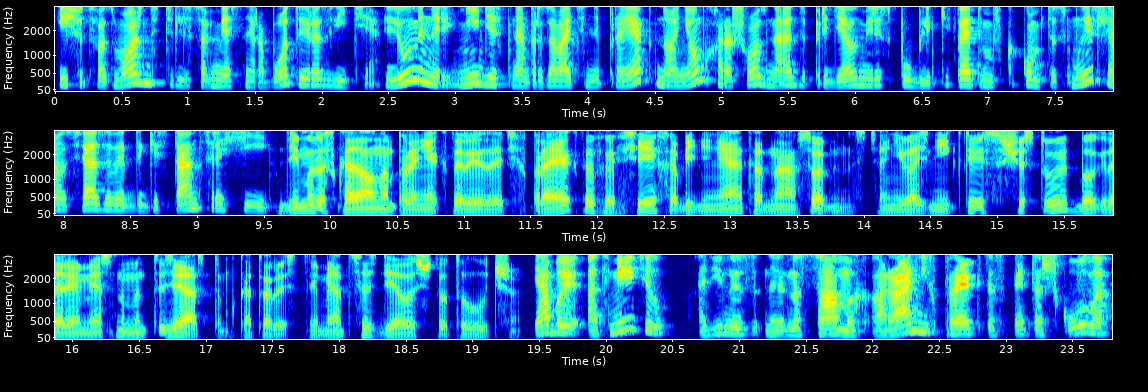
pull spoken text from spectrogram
ищут возможности для совместной работы и развития. Люминари не единственный образовательный проект, но о нем хорошо знают за пределами республики. Поэтому в каком-то смысле он связывает Дагестан с Россией. Дима рассказал нам про некоторые из этих проектов, и все их объединяет одна особенность. Они возникли и существуют благодаря местным энтузиастам, которые стремятся сделать что-то лучше. Я бы отметил один из, наверное, самых ранних проектов — это школа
